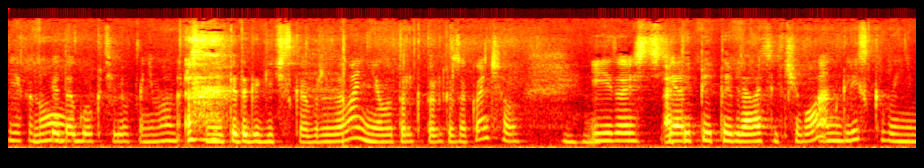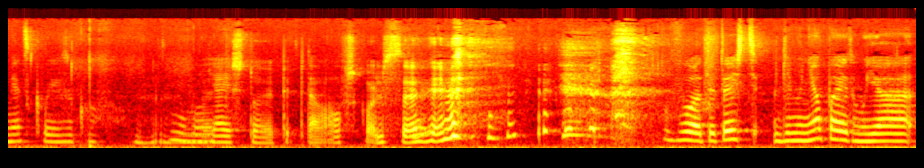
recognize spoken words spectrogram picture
Я как Но- педагог тебя понимаю, потому что у меня педагогическое образование, я его только-только закончила. И то есть А я ты преподаватель чего? английского и немецкого языков. Мгм. вот. Я историю преподавала в школе в свое время. Вот, и то есть для меня поэтому я,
